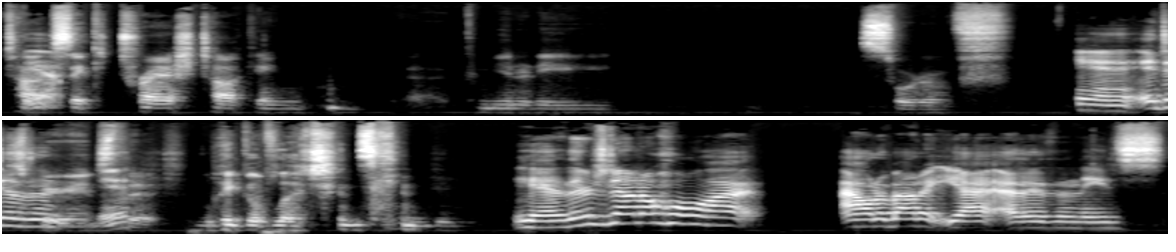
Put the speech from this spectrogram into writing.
toxic trash talking uh, community sort of Yeah, it doesn't. experience yeah. that League of Legends can be. Yeah, there's not a whole lot out about it yet, other than these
